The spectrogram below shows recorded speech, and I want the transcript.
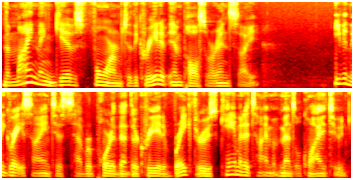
The mind then gives form to the creative impulse or insight. Even the great scientists have reported that their creative breakthroughs came at a time of mental quietude.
